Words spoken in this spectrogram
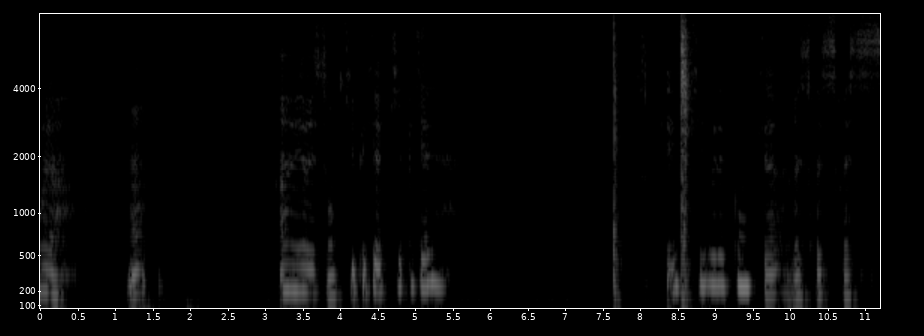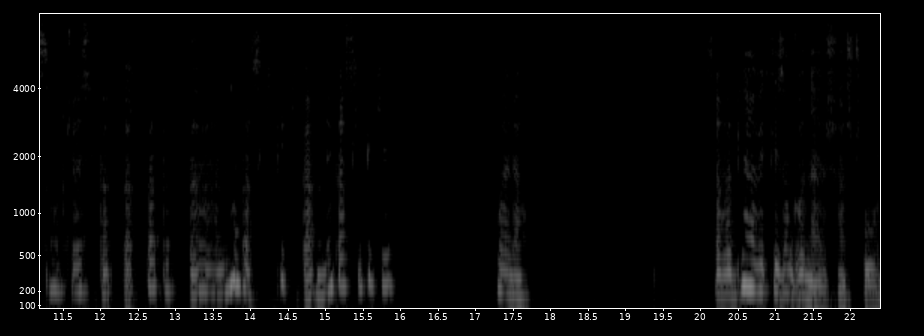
Voilà. Hein. Un hérisson qui piquait, qui piquait. Et qui voulait qu'on caresse, reste, reste, le caresser, papa, papa, papa, non parce qu'il piquait pas, mais parce qu'il piquait. Voilà. Ça va bien avec les engrenages, hein, je trouve.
